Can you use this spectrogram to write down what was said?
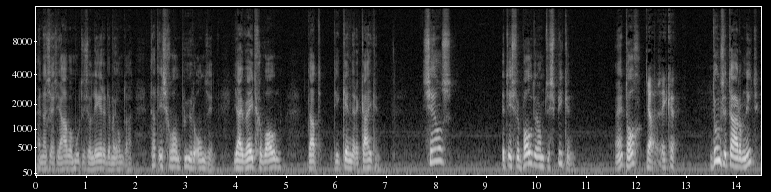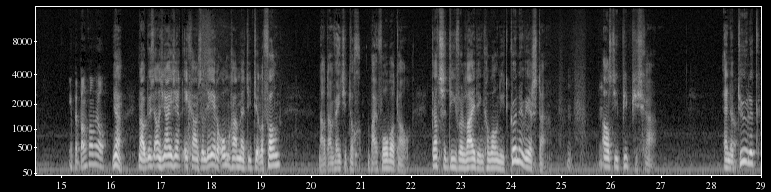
En dan zegt ja, we moeten ze leren ermee om te gaan. Dat is gewoon pure onzin. Jij weet gewoon dat die kinderen kijken. Zelfs, het is verboden om te spieken. Hè, toch? Ja, zeker. Doen ze het daarom niet? Ik ben bang van wel. Ja, nou, dus als jij zegt, ik ga ze leren omgaan met die telefoon, nou, dan weet je toch bijvoorbeeld al dat ze die verleiding gewoon niet kunnen weerstaan. Als die piepjes gaan. En Ja. natuurlijk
